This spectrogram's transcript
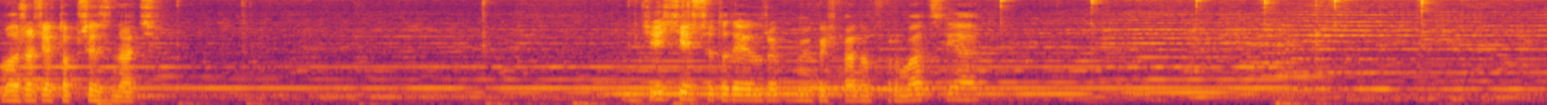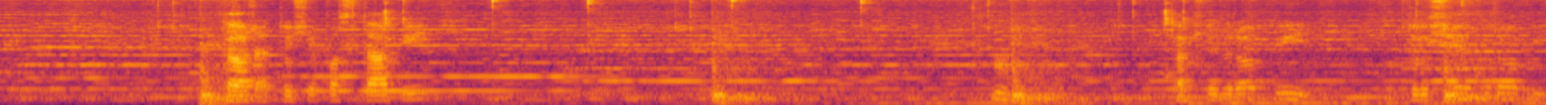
Możecie to przyznać. Gdzieś jeszcze tutaj zrobimy jakąś fajną formację. Dobrze, tu się postawi. Hmm. Tak się zrobi. Tu się zrobi.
